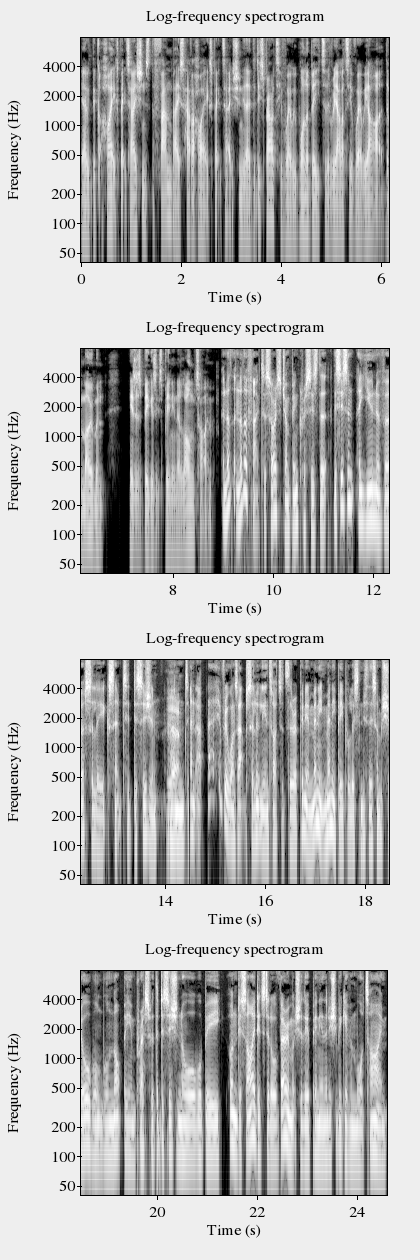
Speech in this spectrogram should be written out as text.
you know, they've got high expectations. The fan base have a high expectation. You know, the disparity of where we want to be to the reality of where we are at the moment is as big as it's been in a long time. Another another factor, sorry to jump in, Chris, is that this isn't a universally accepted decision, Yeah. and and uh, everyone's absolutely entitled to their opinion. Many many people listening to this, I'm sure, will will not be impressed with the decision or will be undecided still, or very much of the opinion that he should be given more time.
